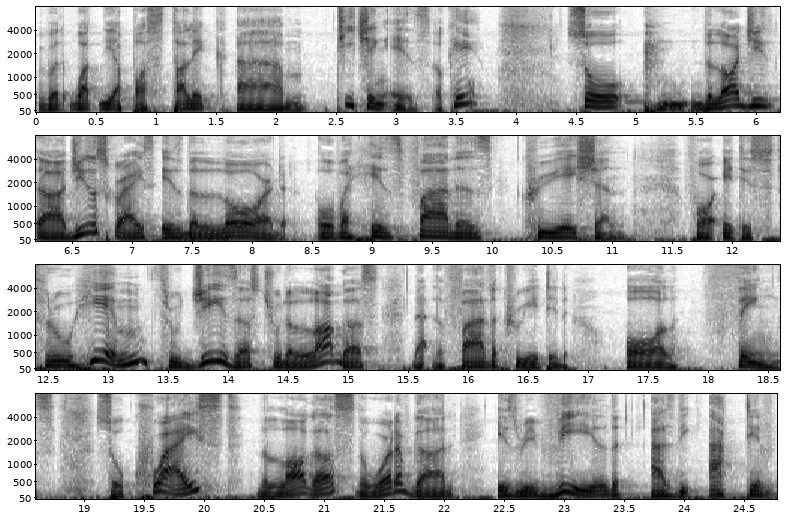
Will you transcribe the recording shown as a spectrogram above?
with what the apostolic um, teaching is. Okay? So the Lord uh, Jesus Christ is the Lord over his Father's creation. For it is through him, through Jesus, through the Logos, that the Father created all things. So Christ, the Logos, the Word of God, is revealed as the active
